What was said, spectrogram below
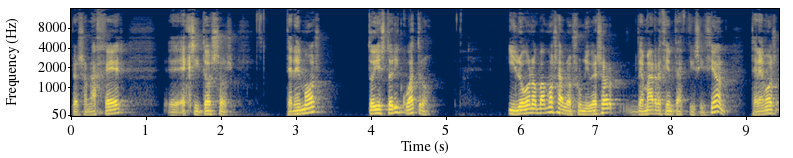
personajes eh, exitosos. Tenemos Toy Story 4, y luego nos vamos a los universos de más reciente adquisición. Tenemos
